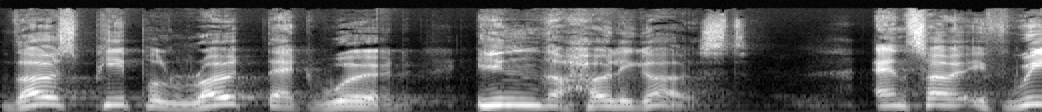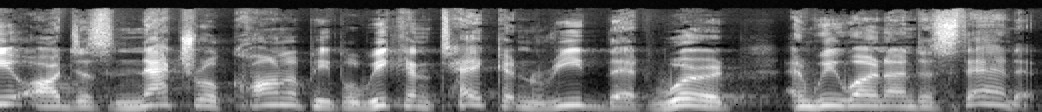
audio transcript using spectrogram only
those people wrote that word in the Holy Ghost. And so, if we are just natural carnal people, we can take and read that word and we won't understand it.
